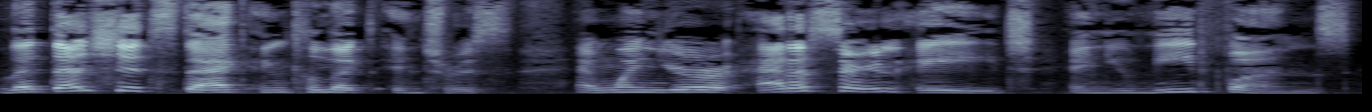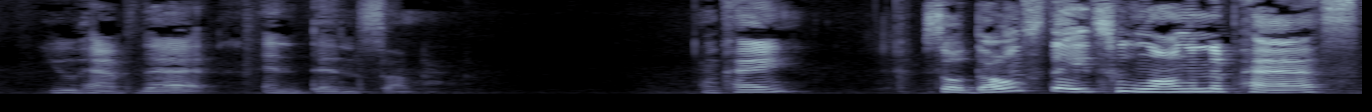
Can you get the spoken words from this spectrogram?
Let that shit stack and collect interest. And when you're at a certain age and you need funds, you have that and then some. Okay? So don't stay too long in the past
